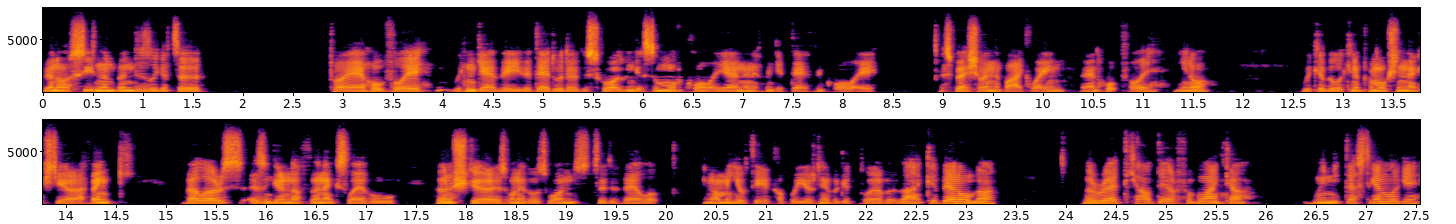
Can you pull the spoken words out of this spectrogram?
be another season in Bundesliga 2. But uh, hopefully we can get the, the deadwood out of the squad, we can get some more quality in, and if we can get depth and quality, especially in the back line, then hopefully, you know, we could be looking at promotion next year. I think Villers isn't good enough for the next level. Hünsker is one of those ones to develop. You know, I mean, he'll take a couple of years he'll be a good player, but that could be an opener. The red card there from Lanka we need this again, Lugi.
